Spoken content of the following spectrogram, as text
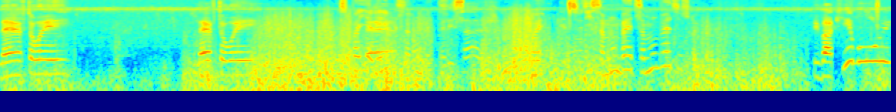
Left away. Left away. N'ose pas y aller, ça l'embête. Elle est sage. Ouais, elle se dit ça m'embête, ça m'embête ce truc. Puis back here, boy.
